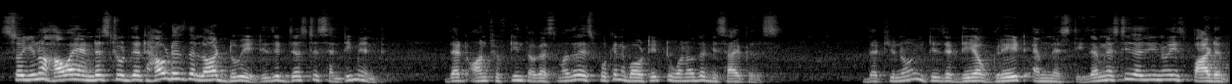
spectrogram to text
So, you know how I understood that. How does the Lord do it? Is it just a sentiment that on 15th August, Mother has spoken about it to one of the disciples that you know it is a day of great amnesties. Amnesties, as you know, is pardon.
